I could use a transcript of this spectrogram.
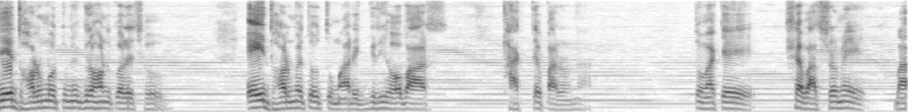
যে ধর্ম তুমি গ্রহণ করেছ, এই ধর্মে তো তোমার গৃহবাস থাকতে পারো না। তোমাকে সেবাশ্রমে বা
